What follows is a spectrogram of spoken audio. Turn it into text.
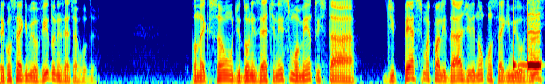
Você consegue me ouvir, Donizete Arruda? Conexão de Donizete nesse momento está de péssima qualidade, ele não consegue me ouvir.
